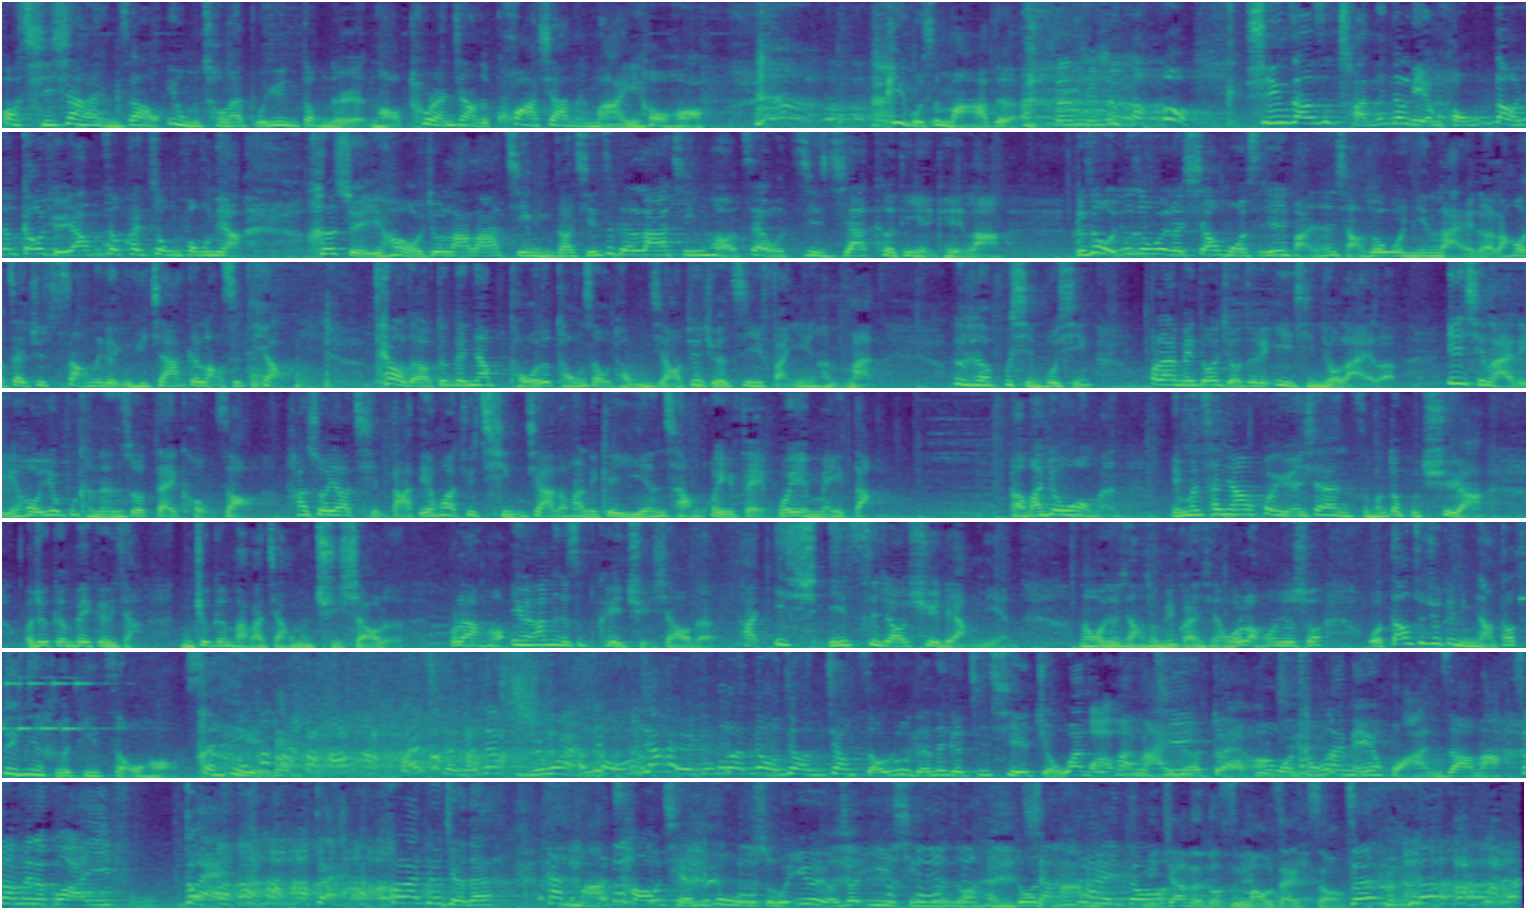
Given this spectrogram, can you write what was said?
哦，骑下来你知道，因为我们从来不运动的人哈，突然这样子胯下那个马以后哈，屁股是麻的，真的，心脏是喘，那个脸红到像高血压，不知道快中风那样。喝水以后我就拉拉筋，你知道，其实这个拉筋哈，在我自己家客厅也可以拉，可是我就是为了消磨时间，反正想说我已经来了，然后再去上那个瑜伽，跟老师跳，跳的都跟人家头都同手同脚，就觉得自己反应很慢。就说不行不行，后来没多久，这个疫情就来了。疫情来了以后，又不可能说戴口罩。他说要请打电话去请假的话，你可以延长会费。我也没打。爸爸就问我们：你们参加会员现在怎么都不去啊？我就跟贝克讲，你就跟爸爸讲，我们取消了，不然哈，因为他那个是不可以取消的，他一一次就要续两年。那我就讲说没关系，我老公就说，我当初就跟你们讲，到对面河堤走哈，散步也一样，还省了那十万。而且我们家还有一个那个那种叫这样走路的那个机器，九万多块买的，对，然后我从来没滑，你知道吗？上面都挂衣服，对对。后来就觉得干嘛超前部署，因为有时候疫情什么什么很多的，想太多。你家的都是猫在走，真的。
